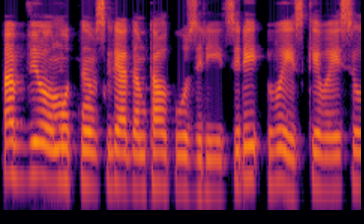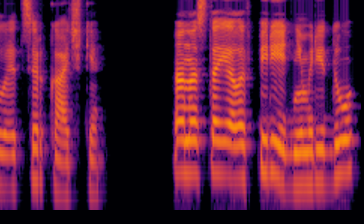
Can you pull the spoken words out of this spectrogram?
обвел мутным взглядом толпу зрителей, выискивая силуэт циркачки. Она стояла в переднем ряду,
